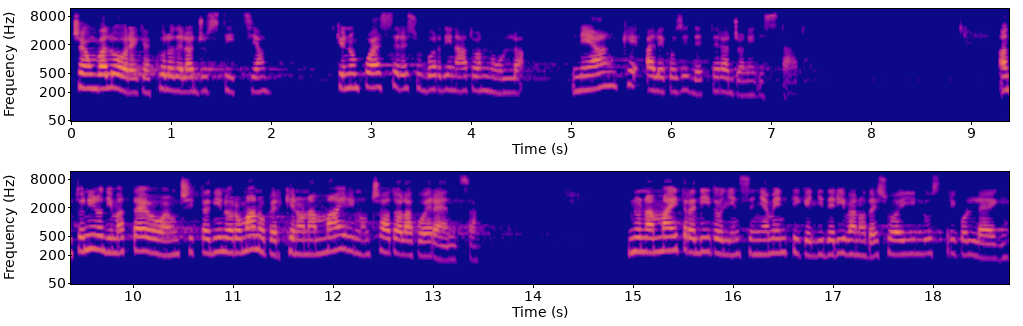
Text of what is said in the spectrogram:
c'è un valore che è quello della giustizia, che non può essere subordinato a nulla, neanche alle cosiddette ragioni di Stato. Antonino Di Matteo è un cittadino romano perché non ha mai rinunciato alla coerenza, non ha mai tradito gli insegnamenti che gli derivano dai suoi illustri colleghi,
